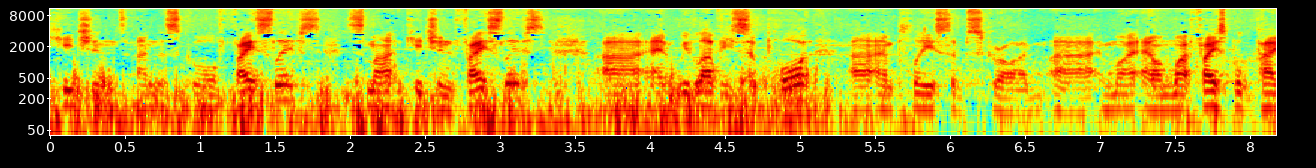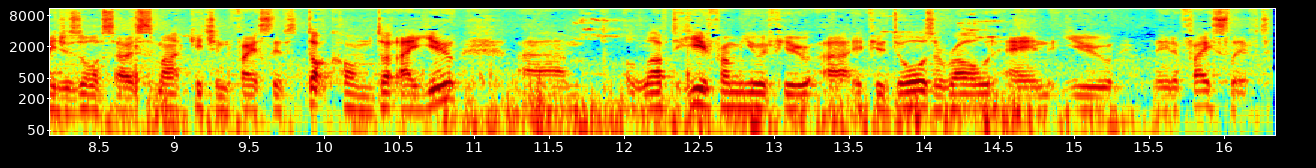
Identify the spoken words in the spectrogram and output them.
kitchens underscore facelifts smart kitchen facelifts uh, and we love your support and please subscribe. And my, on my Facebook page is also smartkitchenfacelifts.com.au um, I'd love to hear from you if you if your doors are rolled and you need a facelift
